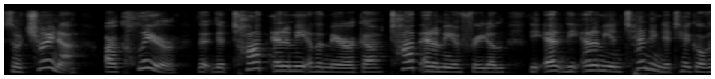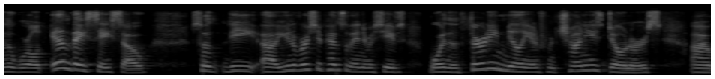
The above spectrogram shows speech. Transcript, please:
So China are clear that the top enemy of America, top enemy of freedom, the, the enemy intending to take over the world, and they say so. So the uh, University of Pennsylvania receives more than 30 million from Chinese donors uh,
